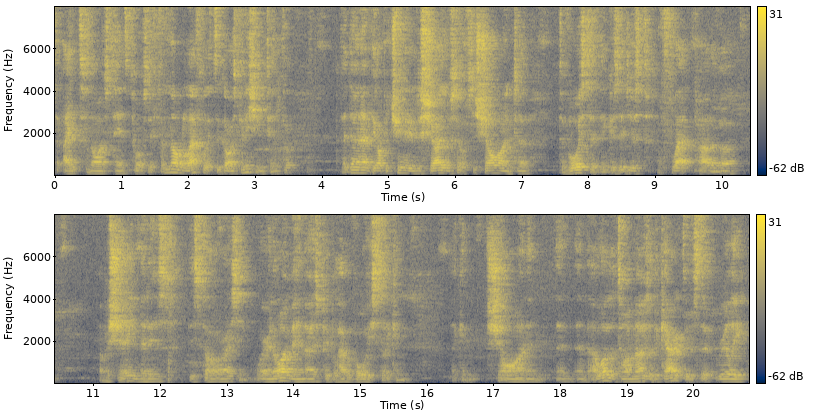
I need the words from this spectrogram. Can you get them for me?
the eights, nines, tens, twelves. They're phenomenal athletes. The guys finishing tenth, they don't have the opportunity to show themselves, to shine, to to voice thing because they're just a flat part of a, a machine that is this style of racing. Where in Ironman, those people have a voice. They can they can shine, and, and, and a lot of the time, those are the characters that really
